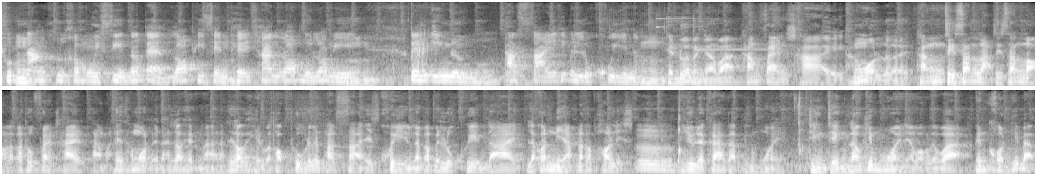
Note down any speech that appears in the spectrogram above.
ชุดอืมนางคือขโมยซีนตั้งแต่รอบพรีเซนเทชันรอบนู้นรอบนี้ อืม เป็นอีกหนึ่งทัดไซส์ที่เป็นลุคควีนอะอืมเห็นด้วยเหมือนกันว่าทั้งแฟรนไชายทั้งหมดเลย ทั้งซีซั่นหลักซีซั่นรองแล้วก็ทุกแฟรนไชายต่างประเทศทั้งหมดเลยนะที่เราเห็นมานะที่เราเห็นว่าท็อปทูที่เป็นพลัสไซส์ควีนแล้วก็เป็นลุคควีนได้ แล้วก็เนียบแล้วก็พอลิชอืม ยูเลกากับกิมฮวยจริง ๆ แล้วกิมฮวยเนี่ยบอกเลยว่า เป็นคนที่แบบ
